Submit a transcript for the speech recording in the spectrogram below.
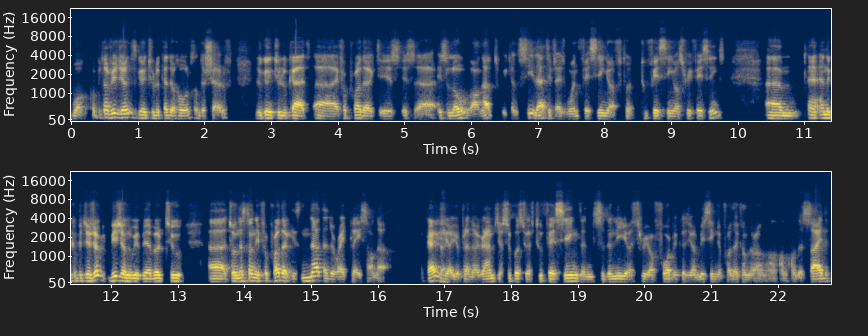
well, computer vision is going to look at the holes on the shelf. They're going to look at uh, if a product is is uh, is low or not. We can see that if there's one facing of two facing or three facings, um, and, and, the computer vision will be able to uh, to understand if a product is not at the right place or not. Okay, if you have your planograms, you're supposed to have two facings, and suddenly you have three or four because you're missing the product on the on, on the side.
